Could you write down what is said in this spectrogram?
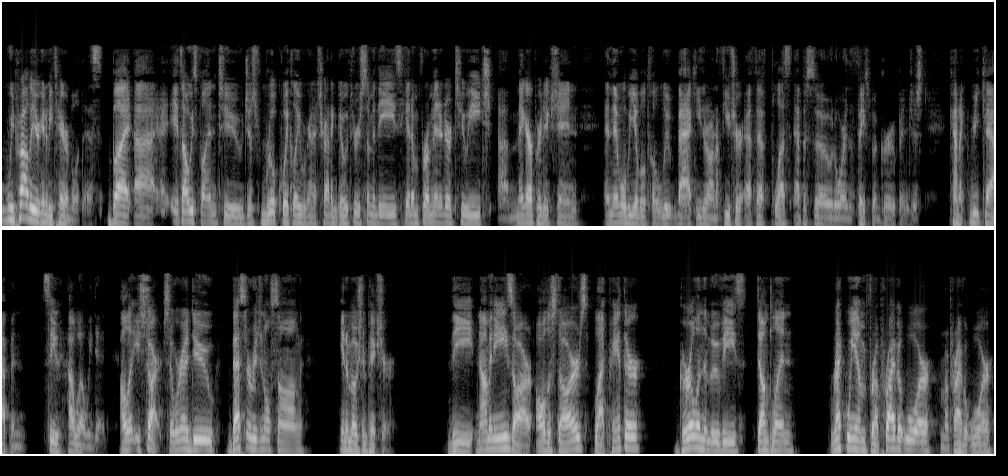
we probably are going to be terrible at this, but uh, it's always fun to just real quickly. We're going to try to go through some of these, hit them for a minute or two each, uh, make our prediction, and then we'll be able to loop back either on a future FF Plus episode or the Facebook group and just kind of recap and see how well we did. I'll let you start. So we're going to do best original song in a motion picture. The nominees are All the Stars, Black Panther, Girl in the Movies, Dumplin', Requiem for a Private War, from a Private War,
